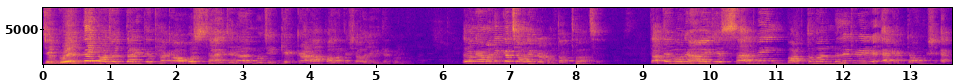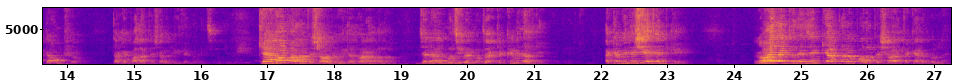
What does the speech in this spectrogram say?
যে গোয়েন্দা নজরদারিতে থাকা অবস্থায় জেনারেল মুজিবকে কারা পালাতে সহযোগিতা করল? এবং আমাদের কাছে অনেক রকম তথ্য আছে। তাতে মনে হয় যে সার্ভিং বর্তমান মিলিটারির এক একটা অংশ একটা অংশ তাকে পালাতে সহযোগিতা করেছে। কেন পালাতে সহযোগিতা করা হলো? জেনারেল মুজিবের মতো একটা ক্রিমিনালকে একটা বিদেশি এজেন্টকে রয়ের একজন এজেন্টকে আপনারা পালাতে সহায়তা কেন করলেন?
